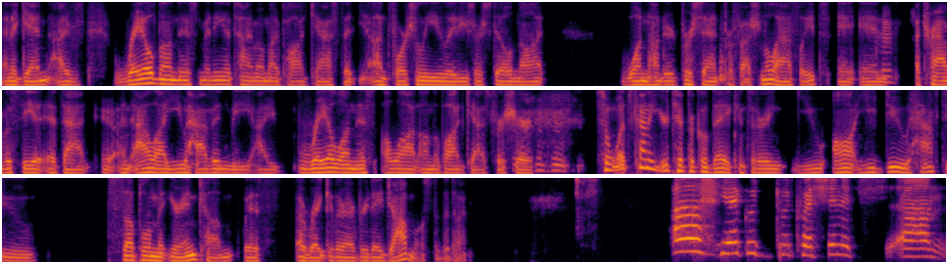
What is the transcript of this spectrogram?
and again, I've railed on this many a time on my podcast that unfortunately you ladies are still not 100% professional athletes and, and mm-hmm. a travesty at, at, that an ally you have in me i rail on this a lot on the podcast for sure mm-hmm. so what's kind of your typical day considering you are you do have to supplement your income with a regular everyday job most of the time uh yeah good good question it's um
